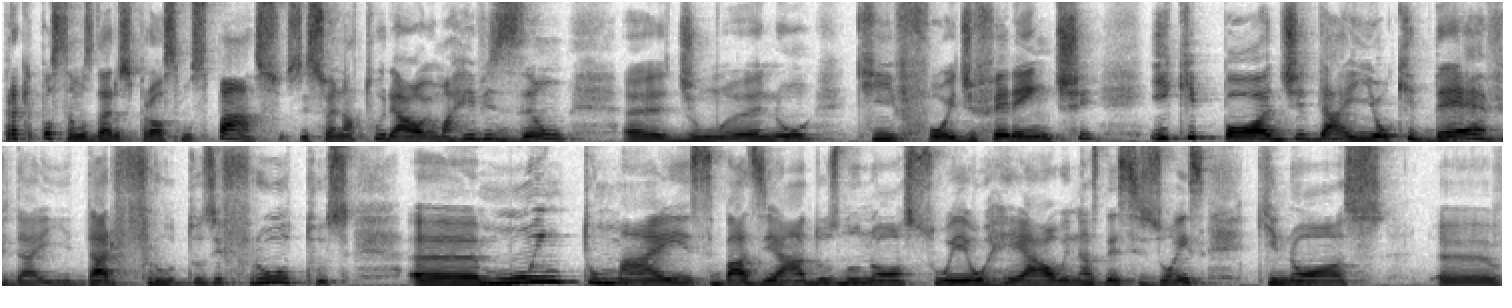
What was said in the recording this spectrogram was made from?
para que possamos dar os próximos passos. Isso é natural, é uma revisão uh, de um ano que foi diferente e que pode daí, ou que deve daí, dar frutos e frutos uh, muito mais baseados no nosso eu real e nas decisões que nós, uh,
